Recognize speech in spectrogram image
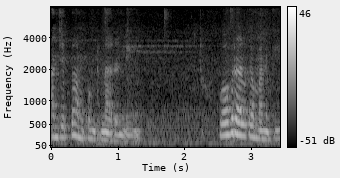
అని చెప్పి అనుకుంటున్నారండి. ఓవరాల్గా మనకి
